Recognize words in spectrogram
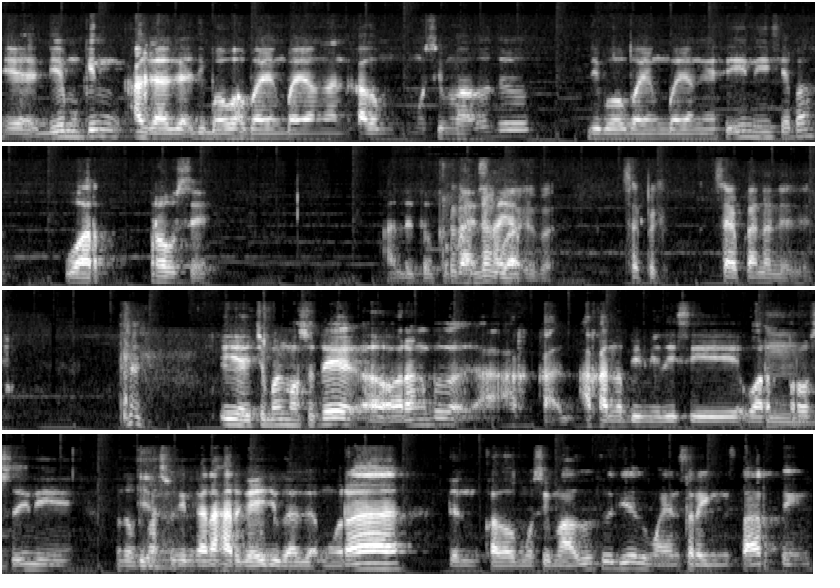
Ya dia mungkin agak-agak di bawah bayang-bayangan. Kalau musim lalu tuh di bawah bayang-bayangnya si ini siapa? Ward Prowse ya. Ada tuh pemain Gelandang sayap. Pak, ya, Pak. Sayap, sayap kanan ya. Iya, cuman maksudnya eh, orang tuh akan, akan lebih milih si Ward Hmm. Prowse ini untuk Iya. dimasukin karena harganya juga agak murah dan kalau musim lalu tuh dia lumayan sering starting.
